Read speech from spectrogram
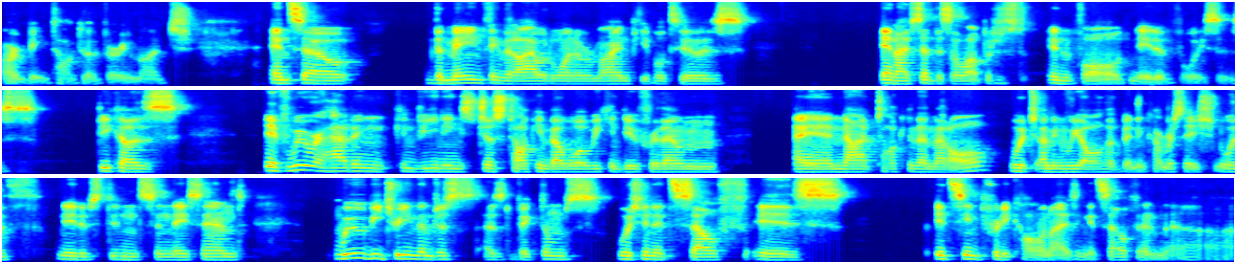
aren't being talked about very much. And so the main thing that I would want to remind people to is, and I've said this a lot, but just involve native voices because if we were having convenings just talking about what we can do for them and not talking to them at all, which I mean, we all have been in conversation with native students in NASAND, we would be treating them just as victims, which in itself is, it seemed pretty colonizing itself and uh,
